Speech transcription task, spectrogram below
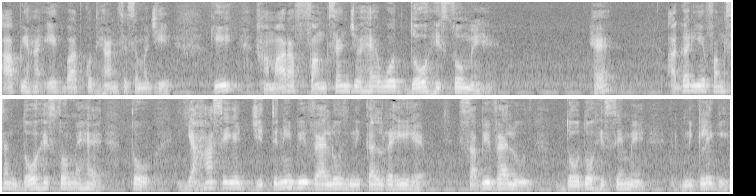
आप यहाँ एक बात को ध्यान से समझिए कि हमारा फ़ंक्शन जो है वो दो हिस्सों में है। है? अगर ये फ़ंक्शन दो हिस्सों में है तो यहाँ से ये जितनी भी वैल्यूज़ निकल रही है सभी वैल्यूज़ दो दो हिस्से में निकलेगी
